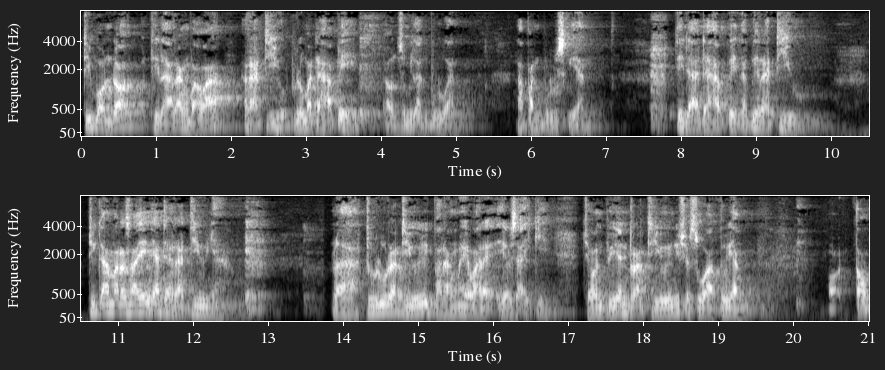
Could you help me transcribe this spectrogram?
Di pondok dilarang bawa radio, belum ada HP tahun 90-an, 80 sekian. Tidak ada HP tapi radio. Di kamar saya ini ada radionya. Lah dulu radio ini barang mewah rek ya saiki. Jangan biyen radio ini sesuatu yang oh, top.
